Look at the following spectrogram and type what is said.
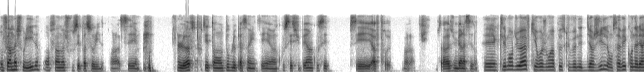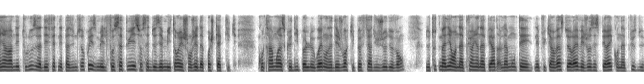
on fait un match solide, on fait un match où c'est pas solide. Voilà, c'est le Havre, tout est en double personnalité. Un coup c'est super, un coup c'est affreux. Voilà. ça résume bien la saison. Et Clément Duhave qui rejoint un peu ce que venait de dire Gilles, on savait qu'on allait rien ramener de Toulouse, la défaite n'est pas une surprise, mais il faut s'appuyer sur cette deuxième mi-temps et changer d'approche tactique. Contrairement à ce que dit Paul Le Guen, on a des joueurs qui peuvent faire du jeu devant. De toute manière, on n'a plus rien à perdre. La montée n'est plus qu'un vaste rêve et j'ose espérer qu'on a plus de,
